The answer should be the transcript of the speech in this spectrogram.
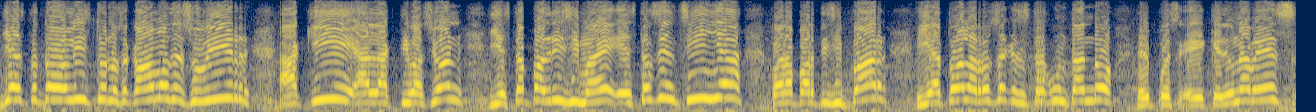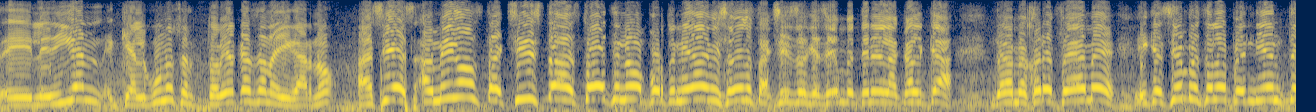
ya está todo listo, nos acabamos de subir aquí a la activación y está padrísima, ¿eh? está sencilla para participar y a toda la rosa que se está juntando, eh, pues eh, que de una vez eh, le digan que algunos todavía alcanzan a llegar, ¿no? Así es, amigos taxistas, todavía tienen oportunidad, mis amigos taxistas que siempre tienen la calca de la mejor FM y que siempre están al pendiente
